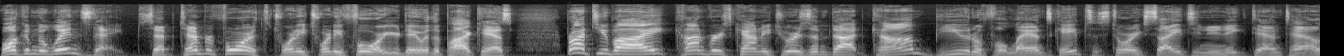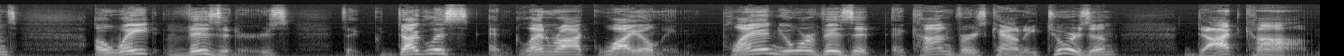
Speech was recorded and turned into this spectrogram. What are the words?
Welcome to Wednesday, September 4th, 2024, your DayWeather podcast. Brought to you by ConverseCountyTourism.com. Beautiful landscapes, historic sites, and unique downtowns await visitors to Douglas and Glenrock, Wyoming. Plan your visit at ConverseCountyTourism.com.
